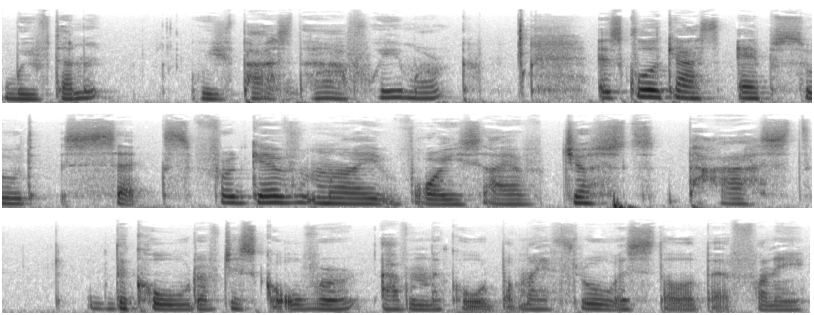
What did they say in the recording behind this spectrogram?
we've done it. We've passed the halfway mark. It's ChloeCast episode six. Forgive my voice. I have just passed the cold. I've just got over having the cold, but my throat is still a bit funny,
